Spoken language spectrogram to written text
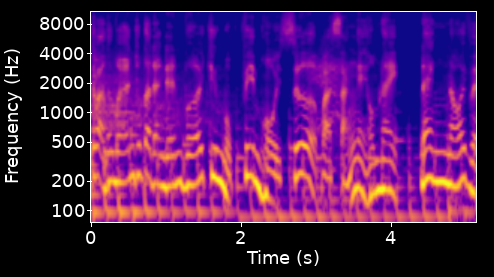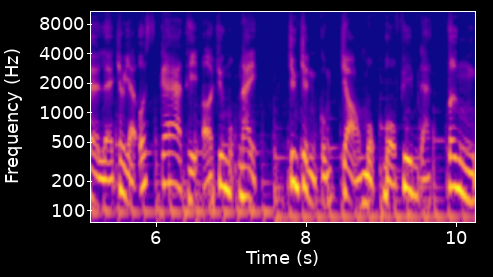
Các bạn thân mến, chúng ta đang đến với chuyên mục phim hồi xưa và sẵn ngày hôm nay đang nói về lễ trao giải Oscar. Thì ở chuyên mục này chương trình cũng chọn một bộ phim đã từng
